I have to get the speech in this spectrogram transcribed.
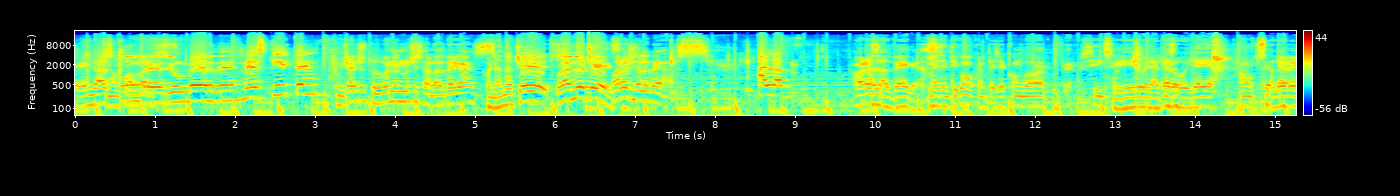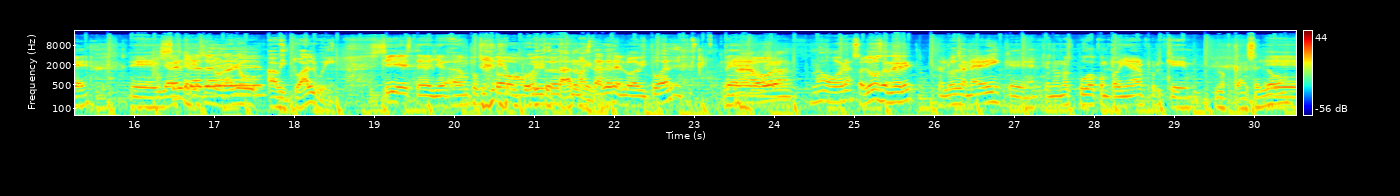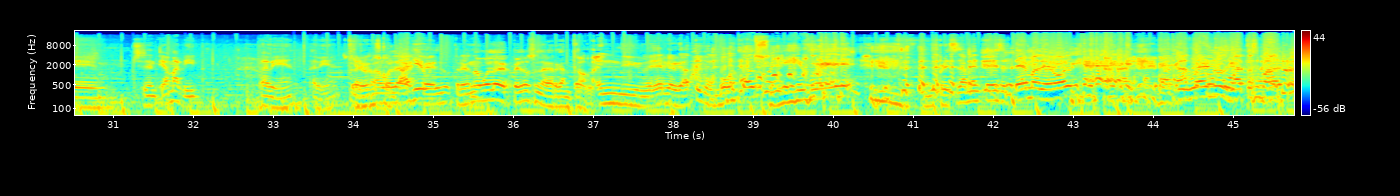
En las No cumbres pongas. de un verde mezquite. Muchachos, pues buenas noches a Las Vegas. Buenas noches. Buenas noches. Buenas noches a Las Vegas. a la- Ahora A sí, Las Vegas. Me sentí como que empecé con hueva, pero sí. Sí, güey, Pero ya, ya. Vamos Se a te ve. Eh, ya Se ves que no es el horario habitual, güey. Sí, este, llega un poquito, Un un poquito poquito tarde, más güey. tarde de lo habitual. Una hora. Una hora. Saludos a Neri. Saludos a Neri, que, que no nos pudo acompañar porque Nos canceló. eh, se sentía malito. Está bien, está bien. traía, que una bola de pelo, traía una bola de pelos en la garganta. güey. Andy, verga, el gato con botas, güey. güey. Precisamente es el tema de hoy. gatos buenos, gatos malos.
